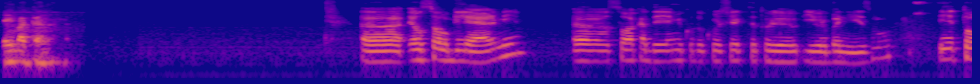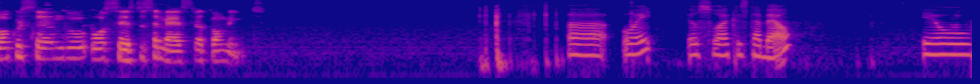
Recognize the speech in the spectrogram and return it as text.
Bem bacana. Uh, eu sou o Guilherme, Uh, sou acadêmico do curso de Arquitetura e Urbanismo e estou cursando o sexto semestre atualmente. Uh, oi, eu sou a Cristabel. Eu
